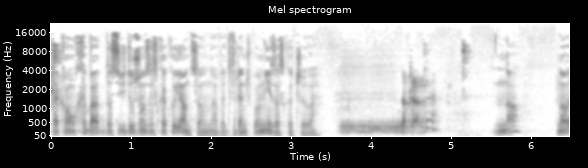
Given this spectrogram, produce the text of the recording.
Taką chyba dosyć dużą, zaskakującą nawet wręcz, bo mnie zaskoczyła. Naprawdę? No, no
